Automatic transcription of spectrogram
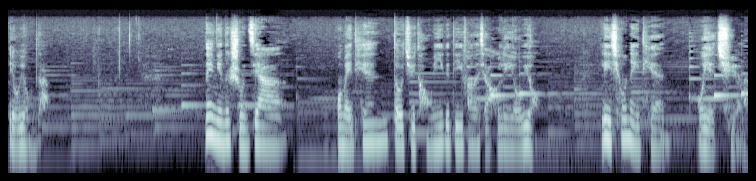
游泳的。那年的暑假，我每天都去同一个地方的小河里游泳。立秋那天，我也去了。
